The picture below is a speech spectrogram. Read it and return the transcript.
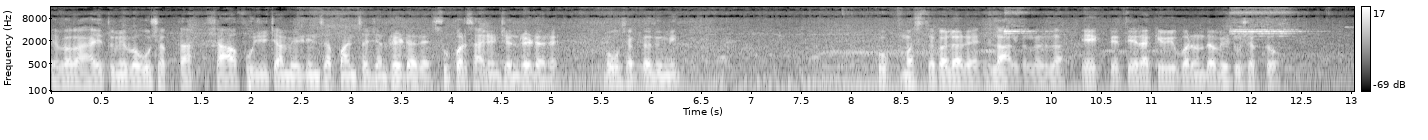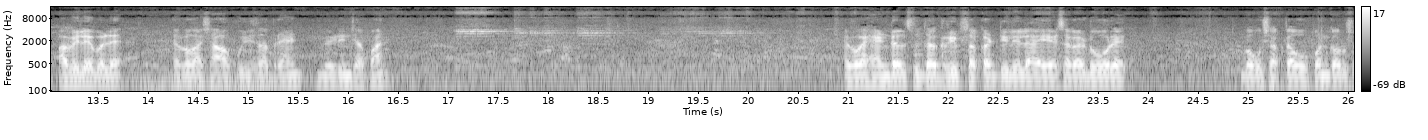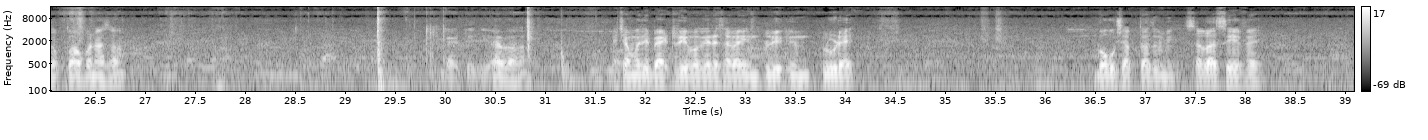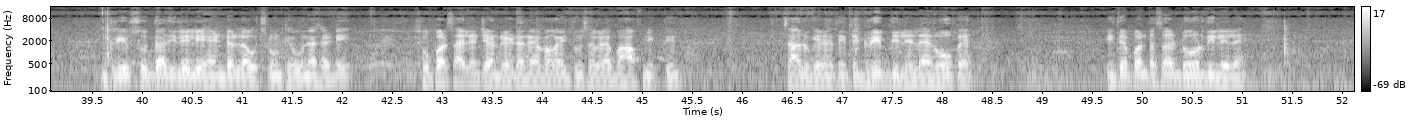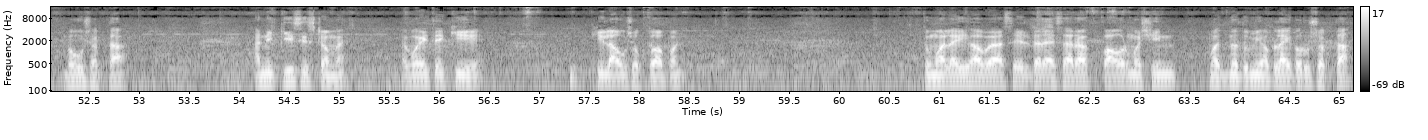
हे बघा हा तुम्ही बघू शकता. शाह फुजीच्या मेड इन जपानचं जनरेटर आहे. सुपर सायलेंट जनरेटर आहे. बघू शकता तुम्ही. खूप मस्त कलर आहे. लाल कलरचा एक ते तेरा के व्हीपर्यंत भेटू शकतो. अवेलेबल आहे. हे बघा शाह फुजीचा ब्रँड मेड इन जपान. हे बघा हँडलसुद्धा ग्रीप सकट दिलेलं आहे. हे सगळे डोर आहेत. बघू शकता ओपन करू शकतो आपण असं. बैटरी हे बघा. याच्यामध्ये बॅटरी वगैरे सगळं इन्क्लू इन्क्लूड आहे. बघू शकता तुम्ही सगळं सेफ आहे. ग्रीपसुद्धा दिलेली हँडलला उचलून ठेवण्यासाठी. सुपर सायलेंट जनरेटर आहे. बघा इथून सगळ्या भाफ निघतील. चालू केल्यानंतर इथे ग्रीप दिलेलं आहे रोप आहे. इथे पण तसा डोर दिलेला आहे. बघू शकता. आणि की सिस्टम आहे. बघा इथे की आहे. की लावू शकतो आपण. तुम्हालाही हवं असेल तर एस आर एफ पॉवर मशीनमधनं तुम्ही अप्लाय करू शकता.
